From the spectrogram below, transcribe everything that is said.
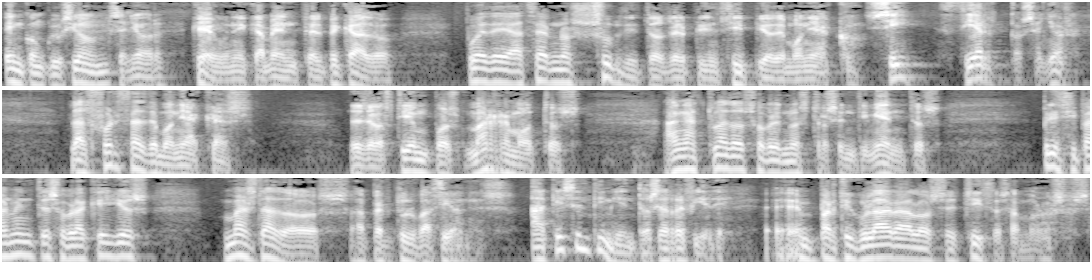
En conclusión, señor. Que únicamente el pecado puede hacernos súbditos del principio demoníaco. Sí, cierto, señor. Las fuerzas demoníacas, desde los tiempos más remotos, han actuado sobre nuestros sentimientos, principalmente sobre aquellos más dados a perturbaciones. ¿A qué sentimiento se refiere? En particular a los hechizos amorosos.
